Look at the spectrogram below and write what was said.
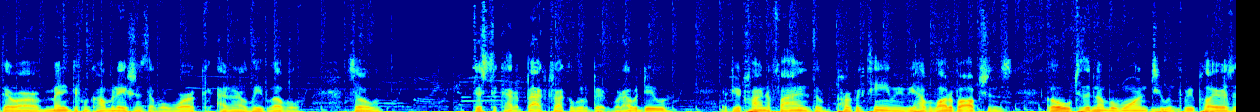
there are many different combinations that will work at an elite level. So, just to kind of backtrack a little bit, what I would do if you're trying to find the perfect team and you have a lot of options, go to the number one, two, and three players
